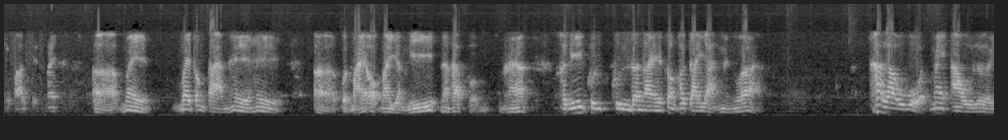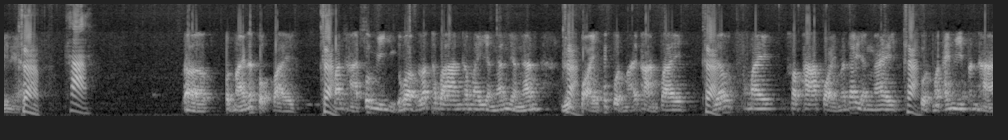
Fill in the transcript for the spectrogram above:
มีความเห็นไม่เอ่อ ไม่ไม่ต้องการให้ให้เอ่อกฎหมายออกมาอย่างนี้นะครับ ผมนะฮะคราวนี้คุณคุณดนัยต้องเข้าใจอย่างหนึ่งว่า ถ้าเราโหวตไม่เอาเลยเนี่ยครับค่ะเอ่อกฎหมายนั้นตกไปครับปัญหาก็มีอีกว่ารัฐบาลทำไมอย่างนั้นอย่างนั้น หรือครับปล่อยให้กฎหมายผ่านไปครับแล้วทำไมสภาปล่อยมาได้ยังไงครับกฎหมายมีปัญหา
